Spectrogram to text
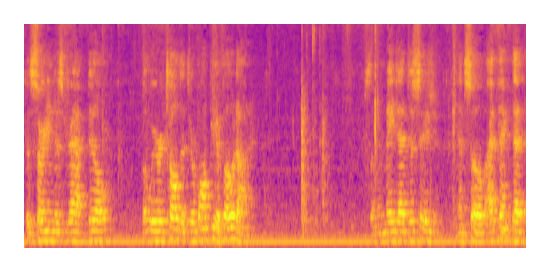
concerning this draft bill, but we were told that there won't be a vote on it. Someone made that decision. And so I think that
